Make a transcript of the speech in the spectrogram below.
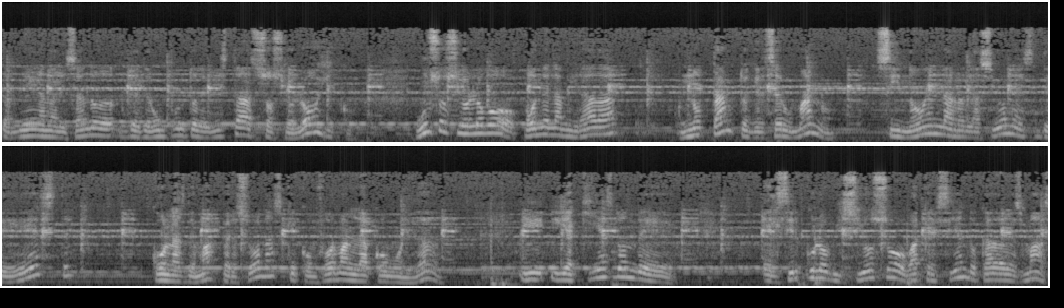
también analizando desde un punto de vista sociológico. Un sociólogo pone la mirada no tanto en el ser humano, sino en las relaciones de éste con las demás personas que conforman la comunidad. Y, aquí es donde el círculo vicioso va creciendo cada vez más.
